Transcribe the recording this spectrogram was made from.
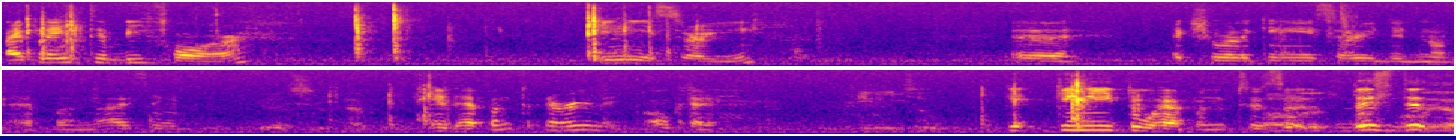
I played b4, king e3. Uh, actually, king e3 did not happen. I think Yes, it happened. it happened. Really? Okay. King E2. Ki- King e2 happened. So Oh, this this, yeah,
